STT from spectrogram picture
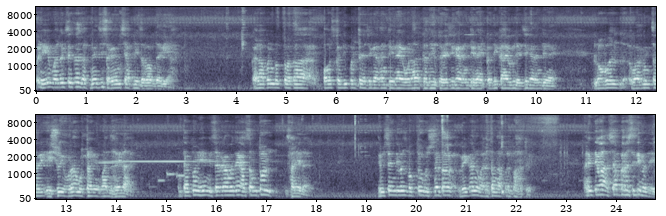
पण हे वनक्षेत्र जपण्याची सगळ्यांची आपली जबाबदारी आहे. कारण आपण बघतो आता पाऊस कधी पडतो याची गॅरंटी नाही उन्हाळा कधी येतो याची गॅरंटी नाही कधी काय होईल याची गॅरंटी नाही. ग्लोबल वॉर्मिंगचा इश्यू एवढा मोठा निर्माण झालेला आहे. त्यातून हे निसर्गामध्ये असमतोल झालेला आहे. दिवसेंदिवस बघतो उष्णता वेगानं वाढताना आपण पाहतोय. आणि तेव्हा अशा परिस्थितीमध्ये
